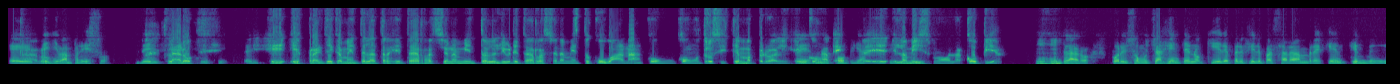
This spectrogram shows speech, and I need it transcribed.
eh, te llevan preso. Claro, eh, es prácticamente la tarjeta de racionamiento, la libreta de racionamiento cubana con, con otro sistema, pero con, una copia, eh, es lo mismo, la copia. Claro, por eso mucha gente no quiere, prefiere pasar hambre que, que, de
